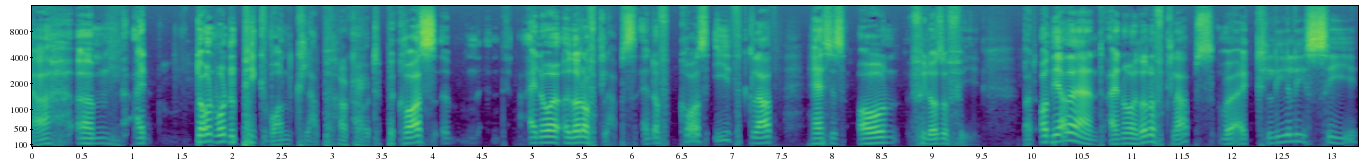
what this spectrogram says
Yeah, um, I don't want to pick one club okay. out because uh, I know a lot of clubs, and of course, each club has its own philosophy. But on the other hand, I know a lot of clubs where I clearly see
